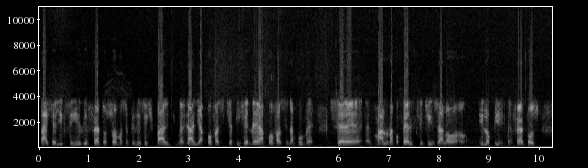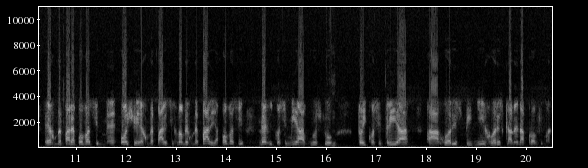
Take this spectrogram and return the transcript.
Θα έχει λήξει ήδη. Φέτος όμως επειδή έχει πάρει τη μεγάλη απόφαση και τη γενναία απόφαση να μπούμε σε, μάλλον από πέρυσι ξεκίνησε αλλά υλοποιείται φέτος, έχουμε πάρει απόφαση, με, όχι έχουμε πάρει, συγγνώμη, έχουν πάρει απόφαση μέχρι 21 Αυγούστου το 23 α, χωρίς ποινή, χωρίς κανένα πρόβλημα.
